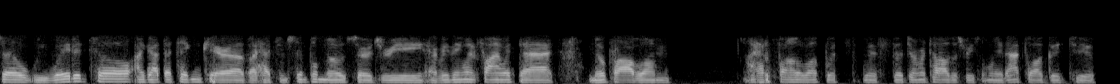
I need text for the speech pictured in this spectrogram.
So we waited till I got that taken care of. I had some simple Mohs surgery. Everything went fine with that. No problem. I had a follow up with with the dermatologist recently. That's all good too.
